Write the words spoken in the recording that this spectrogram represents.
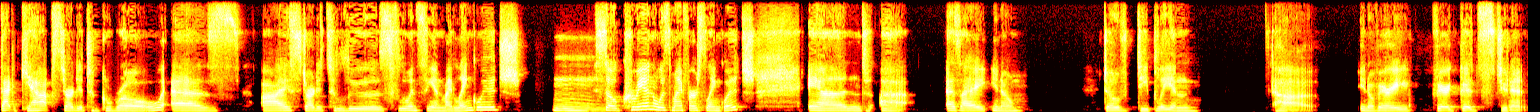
that gap started to grow as I started to lose fluency in my language. Mm. So Korean was my first language, and uh, as I, you know, dove deeply and, uh, you know, very very good student,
